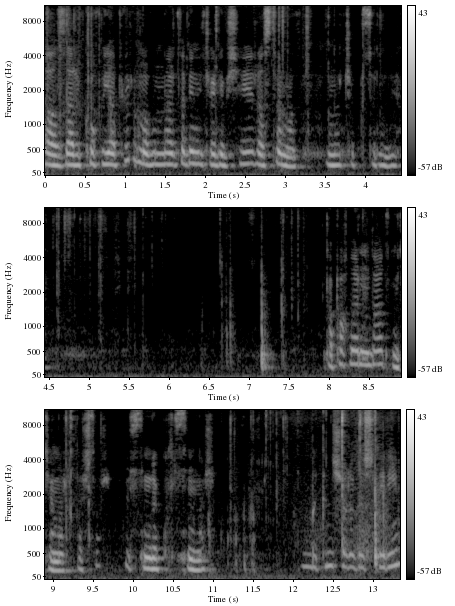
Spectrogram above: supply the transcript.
Bazıları koku yapıyor ama bunlarda ben hiç öyle bir şeye rastlamadım. Bunlar çok güzel oluyor. Kapaklarını dağıtmayacağım arkadaşlar. Üstünde kurusunlar. Bakın şöyle göstereyim.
